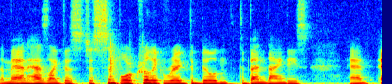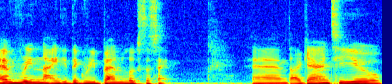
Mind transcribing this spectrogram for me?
the man has like this just simple acrylic rig to build to bend 90s, and every 90 degree bend looks the same. And I guarantee you,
